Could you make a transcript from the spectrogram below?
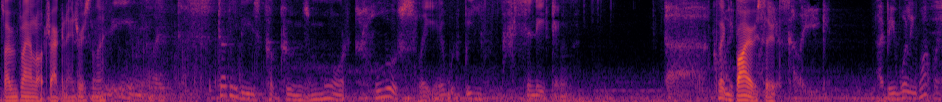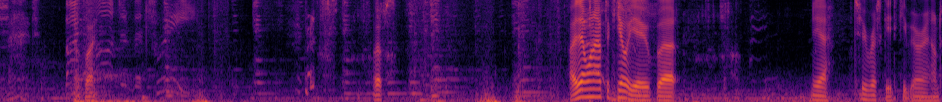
So I've been playing a lot of Dragon Age recently. Green, like to study these cocoons more closely. It would be fascinating. Uh, It's like biosuits. colleague. I'd be willing. What was that? Okay. Part of the tree. Whoops. I didn't want to have to kill you, but... Yeah, too risky to keep you around.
